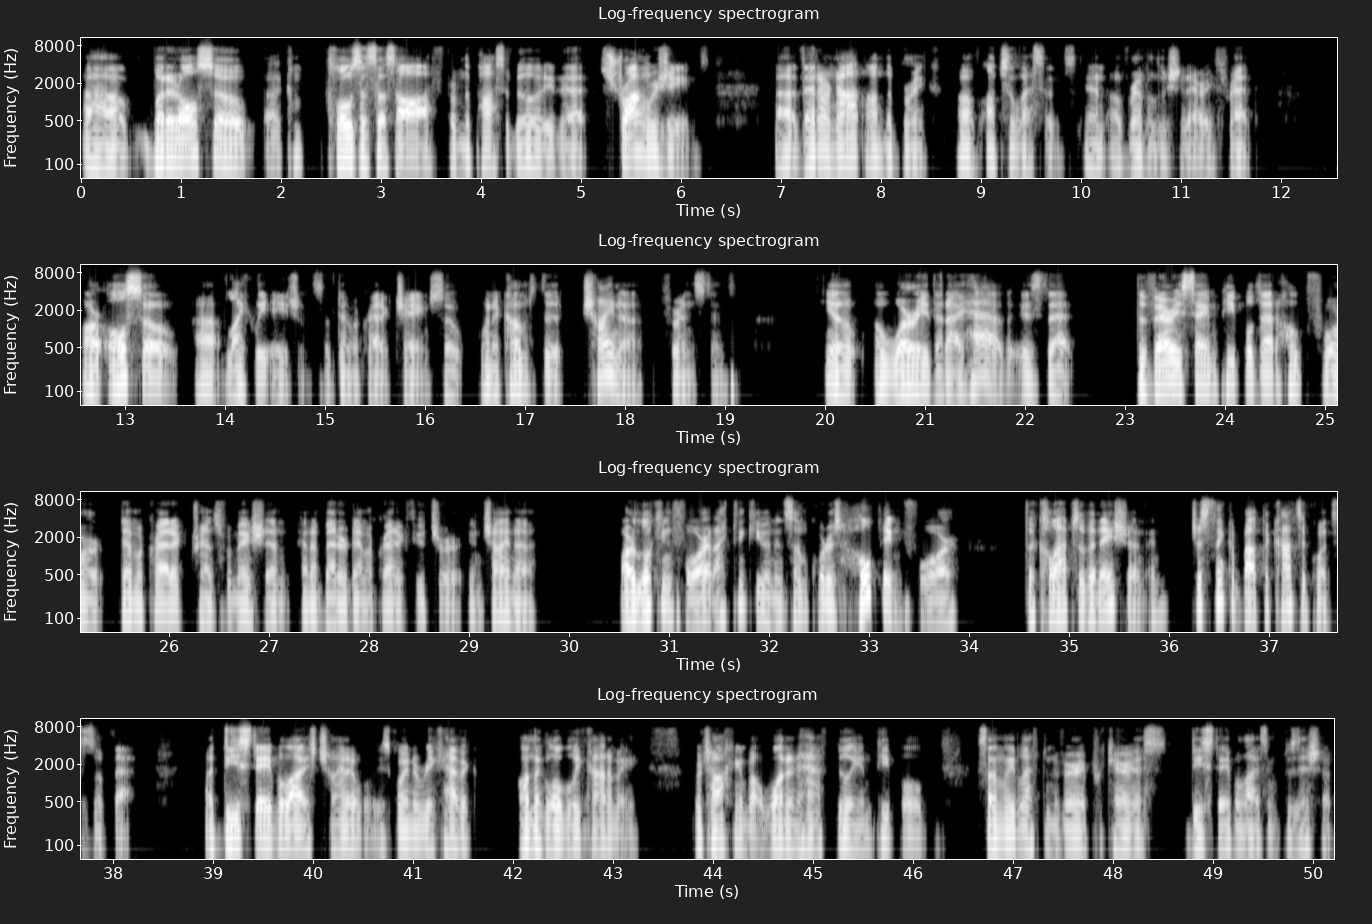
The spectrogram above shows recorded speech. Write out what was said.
Uh, but it also uh, com- closes us off from the possibility that strong regimes uh, that are not on the brink of obsolescence and of revolutionary threat are also uh, likely agents of democratic change. So when it comes to China, for instance, you know, a worry that I have is that the very same people that hope for democratic transformation and a better democratic future in China are looking for, and I think even in some quarters, hoping for the collapse of a nation. And just think about the consequences of that. A destabilized China is going to wreak havoc on the global economy. We're talking about one and a half billion people suddenly left in a very precarious, destabilizing position.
